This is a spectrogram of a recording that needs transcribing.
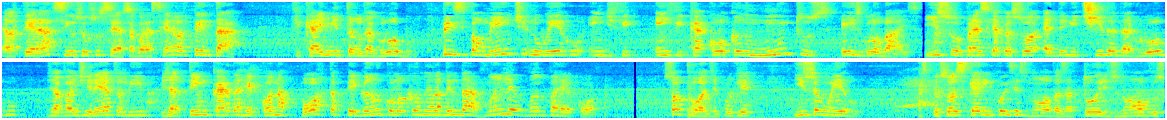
ela terá sim o seu sucesso. Agora, se ela tentar ficar imitando a Globo, principalmente no erro em, em ficar colocando muitos ex-globais. Isso parece que a pessoa é demitida da Globo já vai direto ali, já tem um cara da Record na porta pegando, colocando ela dentro da van e levando para Record. Só pode, porque isso é um erro. As pessoas querem coisas novas, atores novos,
